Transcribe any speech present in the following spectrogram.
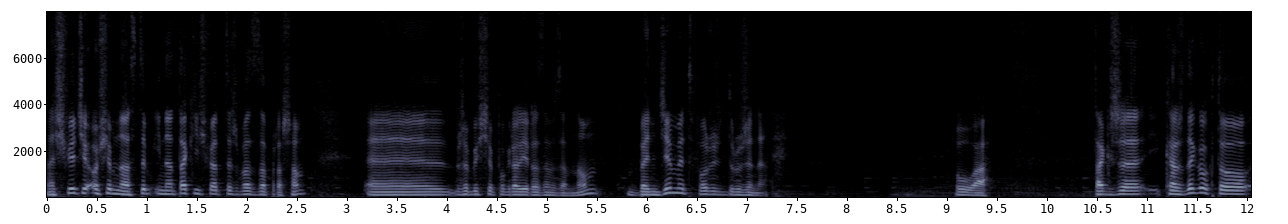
Na świecie 18 i na taki świat też was zapraszam, e, żebyście pograli razem ze mną. Będziemy tworzyć drużynę. Uła. Także każdego, kto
